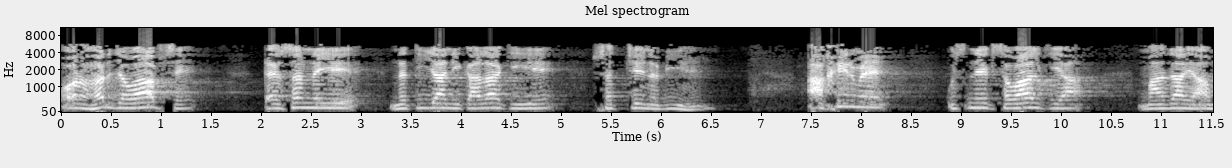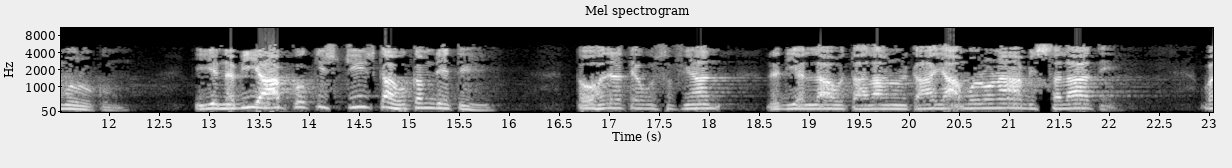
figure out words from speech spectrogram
اور ہر جواب سے ایسا نے یہ نتیجہ نکالا کہ یہ سچے نبی ہیں۔ آخر میں اس نے ایک سوال کیا مادا یا مرکم یہ نبی آپ کو کس چیز کا حکم دیتے ہیں؟ تو حضرت ابو سفیان رضی اللہ تعالیٰ نے کہا یا مرونا بسلا تھے و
